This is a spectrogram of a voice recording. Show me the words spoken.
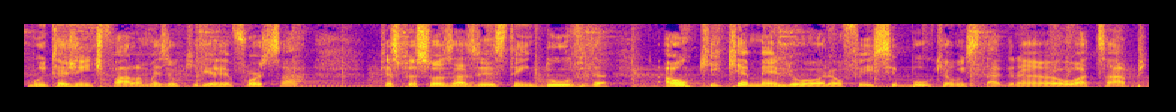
muita gente fala, mas eu queria reforçar. Que as pessoas às vezes têm dúvida, ah, o que, que é melhor, é o Facebook, é o Instagram, é o WhatsApp.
